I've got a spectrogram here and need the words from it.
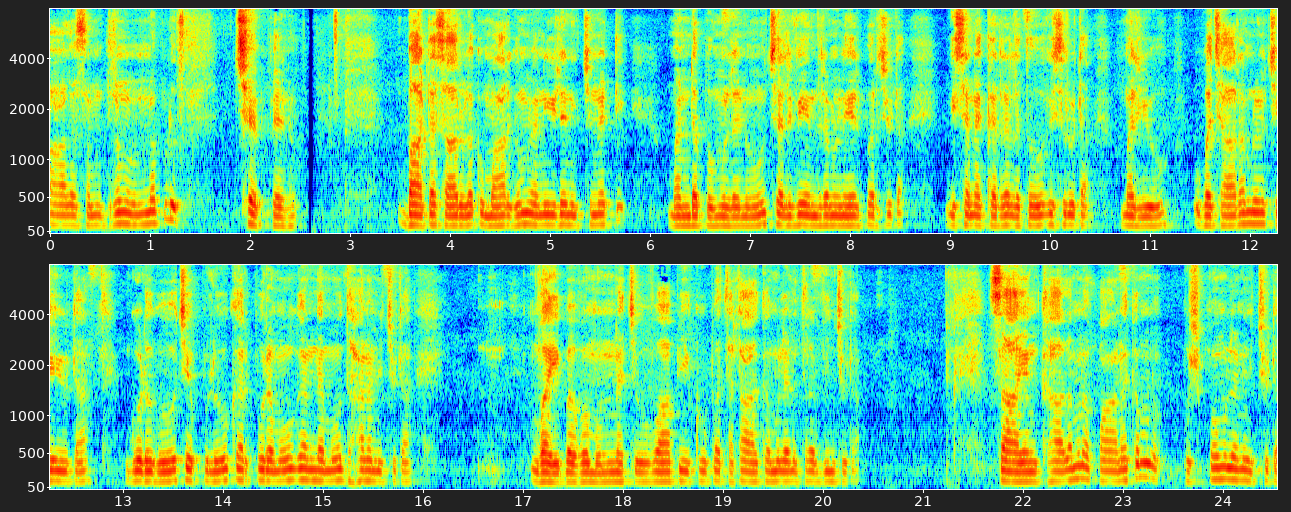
పాల సముద్రం ఉన్నప్పుడు చెప్పాను. బాటసారులకు మార్గమున నీడనిచ్చినట్టి మండపములను చలివేంద్రములను ఏర్పరచుట విసన కర్రలతో విసురుట మరియు ఉపచారములను చేయుట గొడుగు చెప్పులు కర్పూరము గంధము దానమిచ్చుట వైభవమున్నచో వాపి కూప తటాకములను త్రవ్వించుట సాయంకాలమున పానకమును పుష్పములను ఇచ్చుట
